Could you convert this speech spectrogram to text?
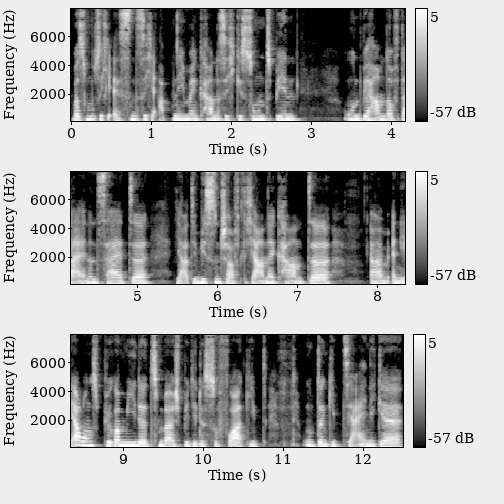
was muss ich essen, dass ich abnehmen kann, dass ich gesund bin. Und wir haben da auf der einen Seite ja die wissenschaftlich anerkannte ähm, Ernährungspyramide zum Beispiel, die das so vorgibt. Und dann gibt es ja einige,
